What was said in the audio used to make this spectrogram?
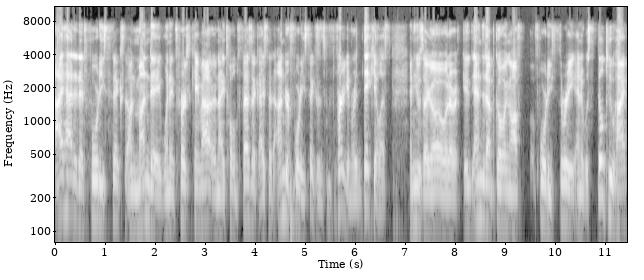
I had it at 46 on Monday when it first came out, and I told Fezzik, I said under 46 is friggin' ridiculous, and he was like, oh, whatever. It ended up going off 43, and it was still too high,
